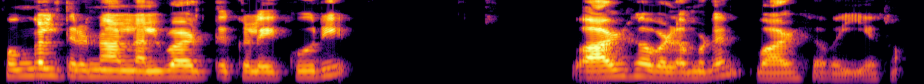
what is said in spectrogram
பொங்கல் திருநாள் நல்வாழ்த்துக்களை கூறி வாழ்க வளமுடன் வாழ்க வையகம்.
